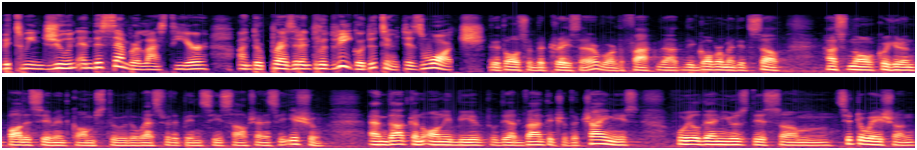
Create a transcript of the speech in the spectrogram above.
between June and December last year under President Rodrigo Duterte's watch. It also betrays error, the fact that the government itself has no coherent policy when it comes to the West Philippine Sea, South China Sea issue. And that can only be to the advantage of the Chinese, who will then use this um, situation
